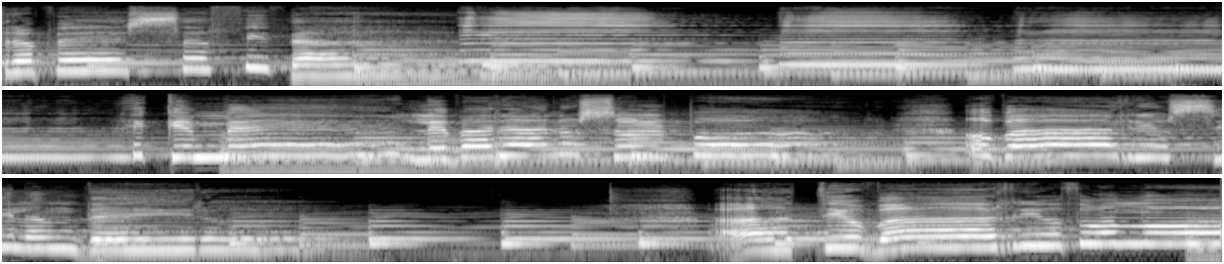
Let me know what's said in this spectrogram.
atravessa a cidade E que me levará no solpor o oh, barrio silandeiro Ate o oh, barrio do amor.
